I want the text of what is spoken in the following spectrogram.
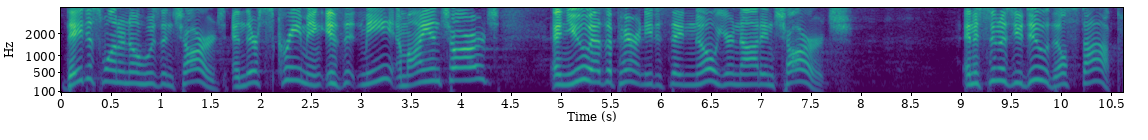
They just want to know who's in charge. And they're screaming, Is it me? Am I in charge? And you, as a parent, need to say, No, you're not in charge. And as soon as you do, they'll stop.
